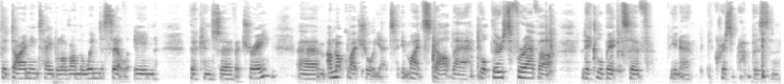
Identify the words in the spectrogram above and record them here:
the dining table or on the windowsill in the conservatory. Um, I'm not quite sure yet. It might start there, but there's forever little bits of, you know, crisp wrappers and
